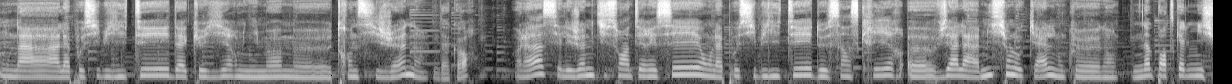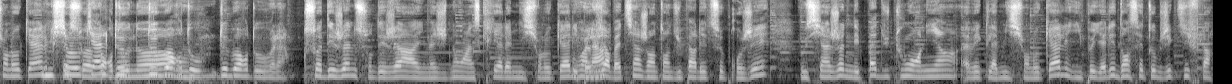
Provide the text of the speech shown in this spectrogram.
On a la possibilité d'accueillir minimum 36 euh, jeunes. D'accord. Voilà, c'est les jeunes qui sont intéressés ont la possibilité de s'inscrire euh, via la mission locale, donc euh, dans n'importe quelle mission locale, mission locale Bordeaux de, Nord, Bordeaux, de Bordeaux, voilà. Soit des jeunes sont déjà, imaginons, inscrits à la mission locale et peuvent dire bah tiens j'ai entendu parler de ce projet, ou si un jeune n'est pas du tout en lien avec la mission locale, il peut y aller dans cet objectif-là.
